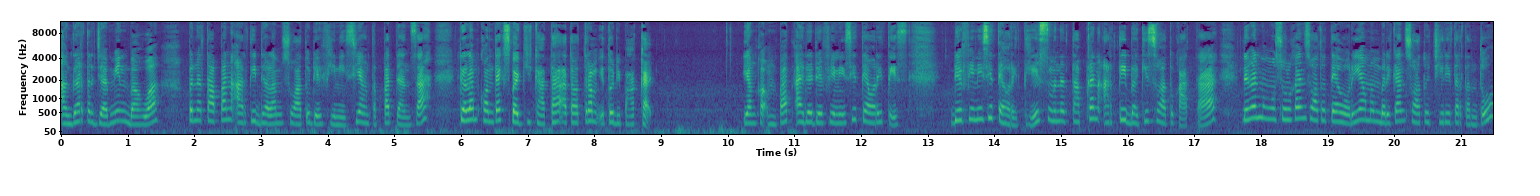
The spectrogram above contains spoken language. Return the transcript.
agar terjamin bahwa penetapan arti dalam suatu definisi yang tepat dan sah dalam konteks bagi kata atau term itu dipakai. Yang keempat, ada definisi teoritis. Definisi teoritis menetapkan arti bagi suatu kata dengan mengusulkan suatu teori yang memberikan suatu ciri tertentu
